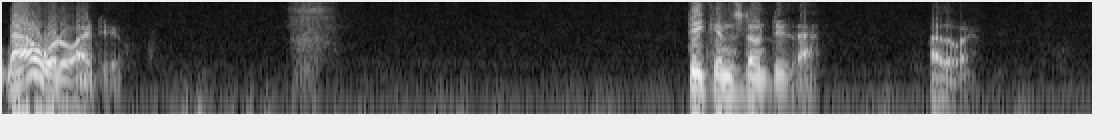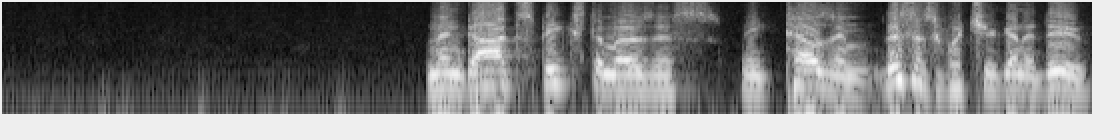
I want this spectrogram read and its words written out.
now what do I do? Deacons don't do that, by the way. And then God speaks to Moses, and he tells him, this is what you're going to do.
